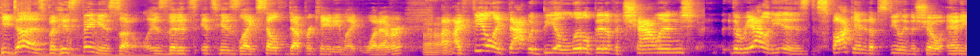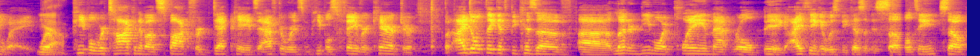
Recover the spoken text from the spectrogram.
he does, but his thing is subtle. Is that it's it's his like self-deprecating like whatever. Uh-huh. I, I feel like that would be a little bit of a challenge. The reality is Spock ended up stealing the show anyway, where Yeah. people were talking about Spock for decades afterwards and people's favorite character. But I don't think it's because of uh, Leonard Nimoy playing that role big. I think it was because of his subtlety. So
